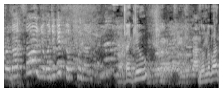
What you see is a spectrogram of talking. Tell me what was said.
প্রদত্ত যোগাযোগের তথ্য নয়। থ্যাংক ইউ ধন্যবাদ।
